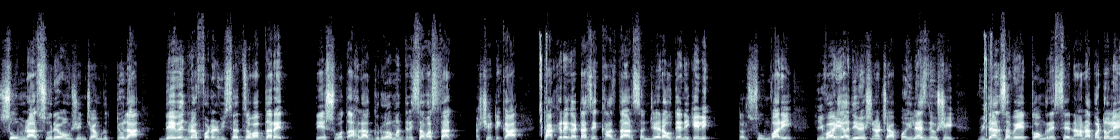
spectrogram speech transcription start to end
सोमनाथ सूर्यवंशींच्या मृत्यूला देवेंद्र फडणवीसच जबाबदार आहेत. ते स्वतःला गृहमंत्री समजतात अशी टीका ठाकरे गटाचे खासदार संजय राऊत यांनी केली. तर सोमवारी हिवाळी अधिवेशनाच्या पहिल्याच दिवशी विधानसभेत काँग्रेसचे नाना पटोले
